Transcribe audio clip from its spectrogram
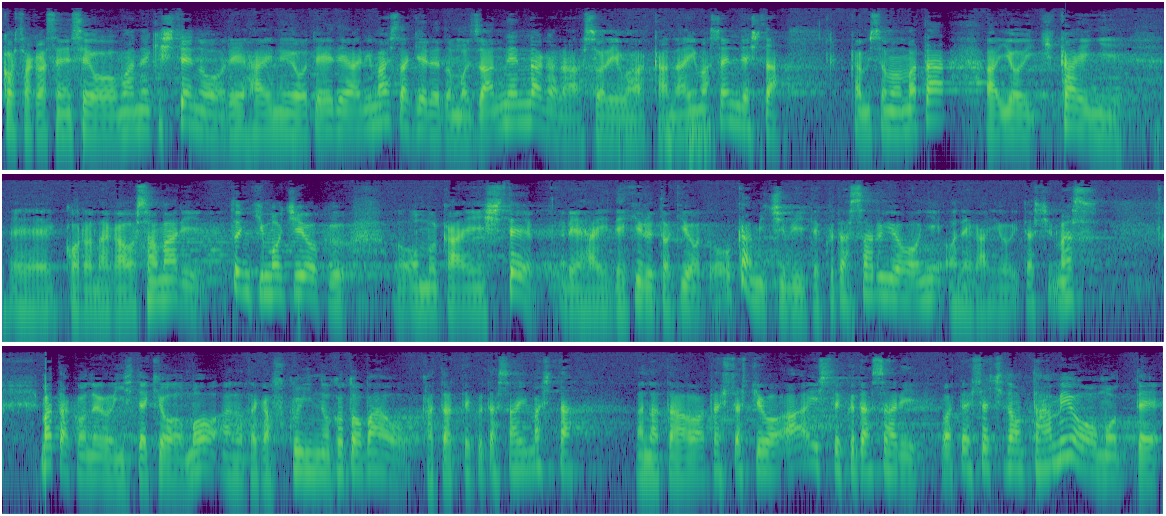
小坂先生をお招きしての礼拝の予定でありましたけれども残念ながらそれは叶いませんでした。神様また良い機会に、コロナが収まり本当に気持ちよくお迎えして礼拝できる時をどうか導いてくださるようにお願いをいたします。またこのようにして今日もあなたが福音の言葉を語ってくださいました。あなたは私たちを愛してくださり私たちのためを思って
